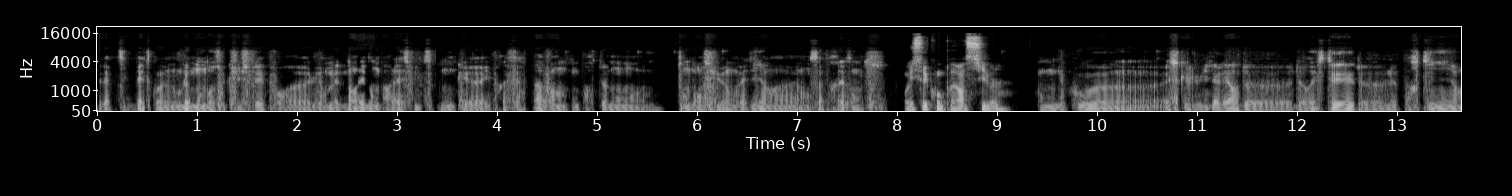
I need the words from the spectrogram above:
la petite bête, quoi, ou le moindre truc suspect pour euh, lui remettre dans les dents par la suite. Donc euh, il préfère pas avoir un comportement euh, tendancieux, on va dire, euh, en sa présence. Oui, c'est compréhensible. Donc, du coup, est-ce que lui, il a l'air de, de rester, de, de partir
